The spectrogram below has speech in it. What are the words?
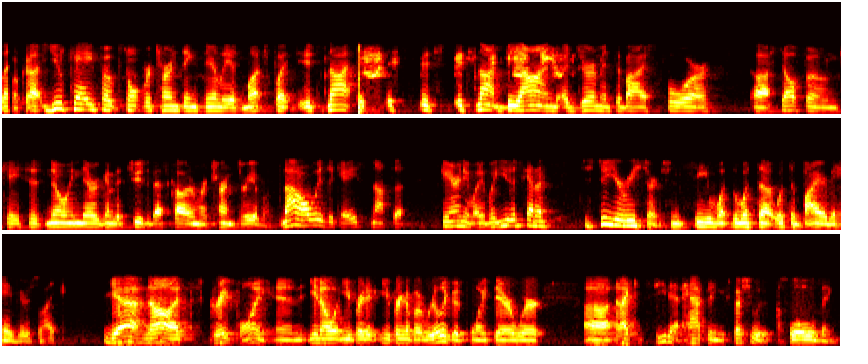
like Okay. uh, UK folks don't return things nearly as much, but it's not it's it's it's, it's not beyond a German to buy four uh, cell phone cases knowing they're going to choose the best color and return three of them. Not always the case, not to scare anybody, but you just gotta just do your research and see what the what the what the buyer behavior is like. Yeah, no, that's a great point. And you know, you bring you bring up a really good point there, where uh, and I can see that happening, especially with clothing.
